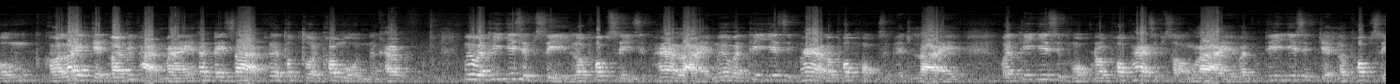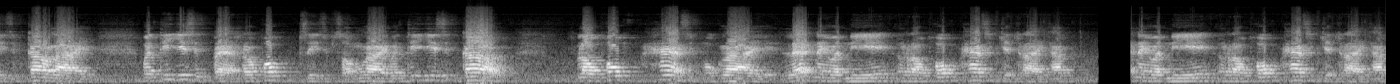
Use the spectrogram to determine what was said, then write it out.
ผมขอไล่เจ็ดวันที่ผ่านมาให้ท่านได้ทราบเพื่อทบทวนข้อมูลนะครับ เมื่อวันที่ 24 เราพบ 45 ราย เมื่อวันที่ 25 เราพบ 61 ราย วันที่ 26 เราพบ 52 ราย วันที่ 27 เราพบ 49 ราย วันที่ 28 เราพบ 42 ราย วันที่ 29 เราพบ 56 ราย และในวันนี้เราพบ 57 รายครับ ในวันนี้เราพบ 57 รายครับ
